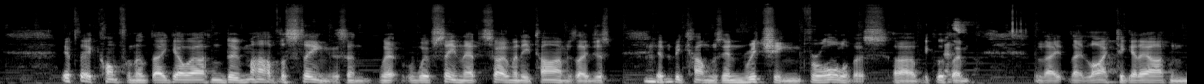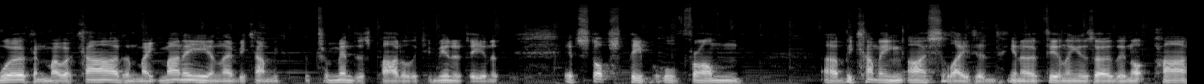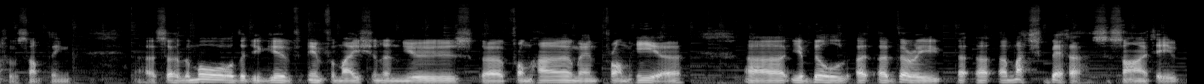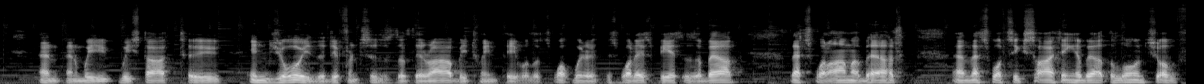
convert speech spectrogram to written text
If they're confident, they go out and do marvelous things, and we- we've seen that so many times. They just it becomes enriching for all of us uh, because Yes. they they they like to get out and work and mow a card and make money, and they become a tremendous part of the community, and it it stops people from uh, becoming isolated, you know, feeling as though they're not part of something. Uh, so the more that you give information and news uh, from home and from here, uh, you build a, a very a, a- much better society, and and we we start to enjoy the differences that there are between people. It's what we're it's what SBS is about. That's what I'm about, and that's what's exciting about the launch of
